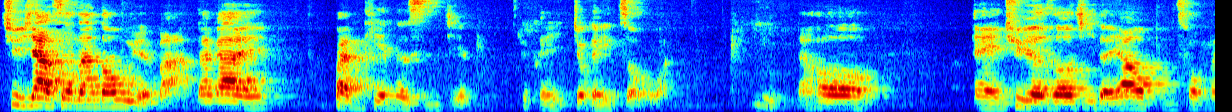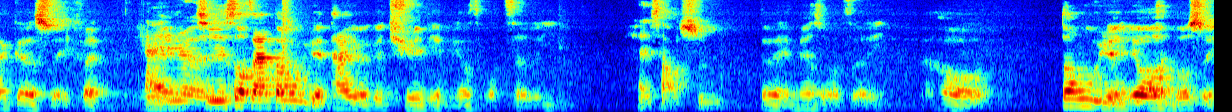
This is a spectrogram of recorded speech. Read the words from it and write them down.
去一下寿山动物园吧，大概半天的时间就可以就可以走完。嗯，然后，哎、去的时候记得要补充那个水分，因为其实寿山动物园它有一个缺点，没有什么遮阴，很少数。对，没有什么遮阴。然后动物园又有很多水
